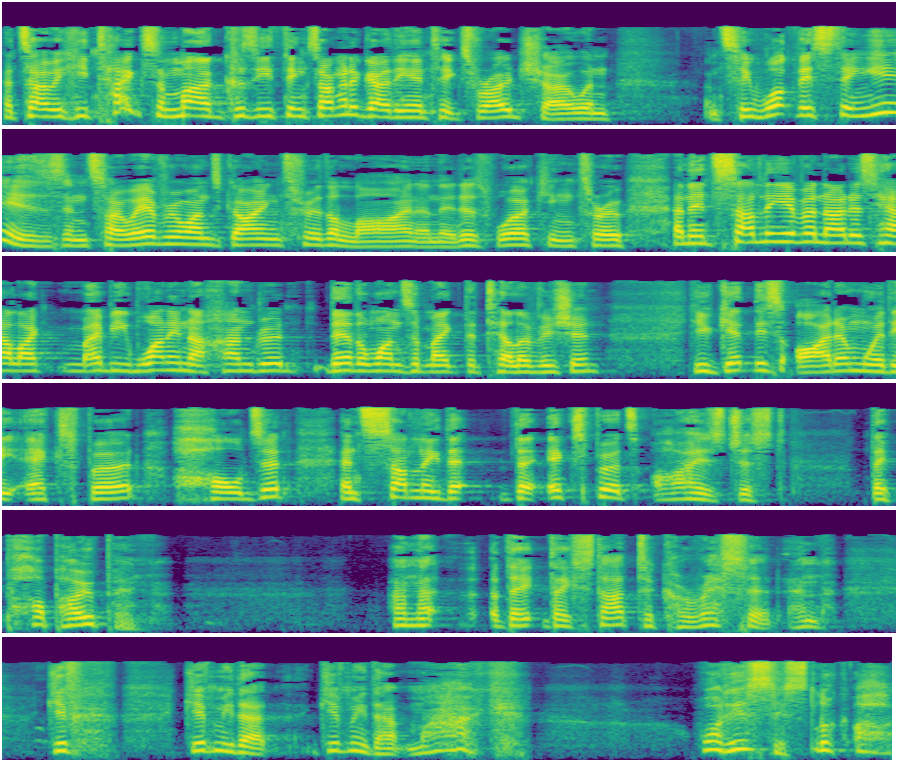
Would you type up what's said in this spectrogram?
And so he takes a mug because he thinks, I'm going to go to the Antiques Roadshow and, and see what this thing is. And so everyone's going through the line and they're just working through. And then suddenly, you ever notice how, like, maybe one in a hundred, they're the ones that make the television? You get this item where the expert holds it, and suddenly the, the expert's eyes just, they pop open. And they, they start to caress it and give, give me that, give me that mug. What is this? Look, oh,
